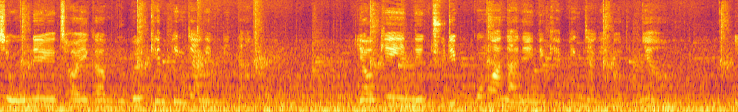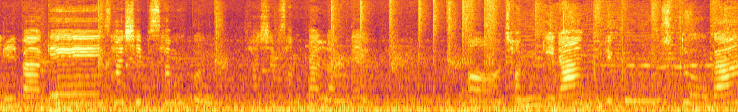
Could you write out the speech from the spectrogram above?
이는 곳이 오늘 저희가 묵을 캠핑장입니다. 여기에 있는 주립공원 안에 있는 캠핑장이거든요. 1박에 43불, 43달러인데 어, 전기랑 그리고 수도가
